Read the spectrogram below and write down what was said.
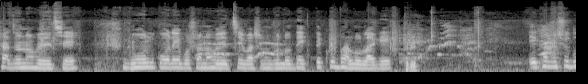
সাজানো হয়েছে। গোল করে বসানো হয়েছে বাসনগুলো দেখতে খুব ভালো লাগে। এখানে শুধু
